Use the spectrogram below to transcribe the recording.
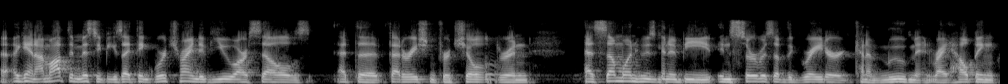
uh, again, I'm optimistic because I think we're trying to view ourselves at the Federation for Children as someone who's going to be in service of the greater kind of movement, right? Helping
